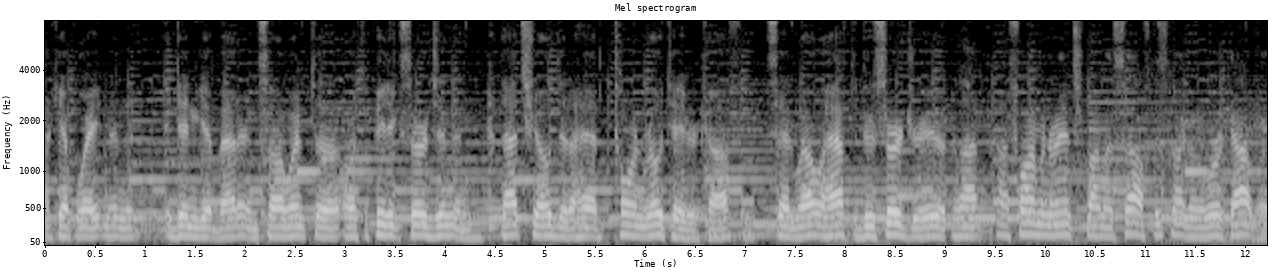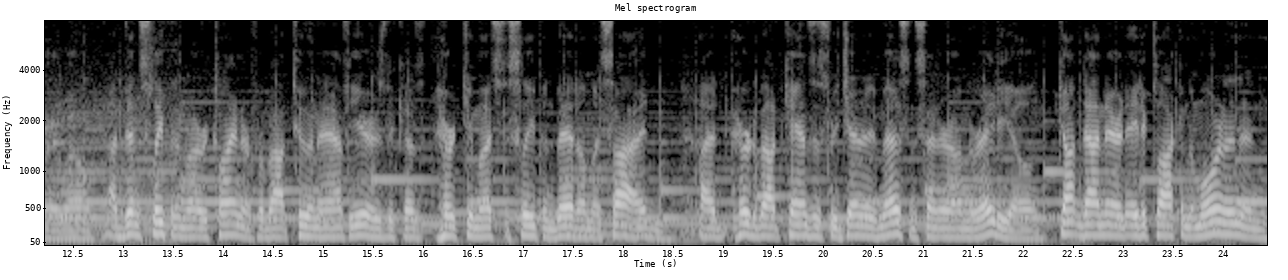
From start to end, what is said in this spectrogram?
I kept waiting and it, it, didn't get better. And so I went to orthopedic surgeon and that showed that I had torn rotator cuff. And said, well, I have to do surgery. I I farm and ranch by myself. This is not going to work out very well. I'd been sleeping in my recliner for about two and a half years because it hurt too much to sleep in bed on my side. I'd heard about Kansas Regenerative Medicine Center on the radio. Gotten down there at 8 o'clock in the morning and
